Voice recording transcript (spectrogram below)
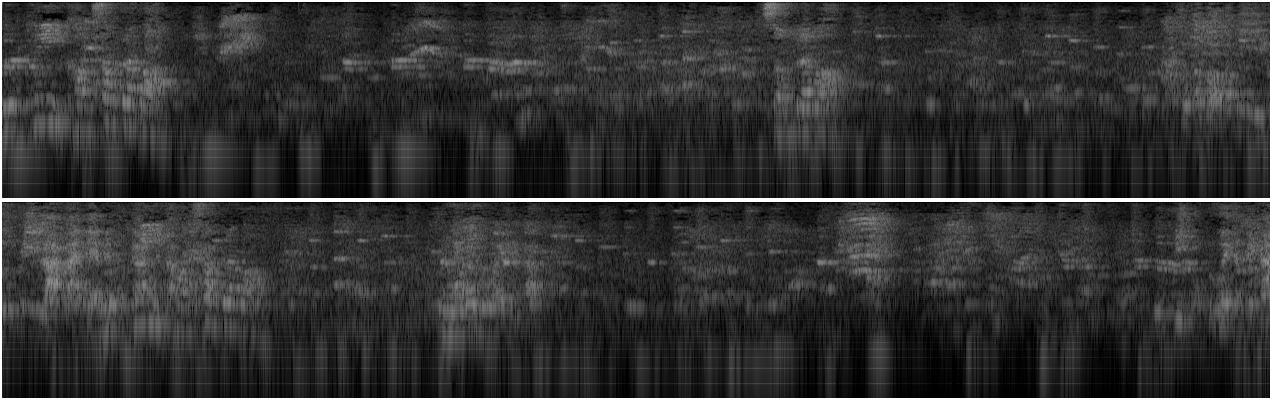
รูปคลี่ของทรงกระบอก ทรงกระบอกอ่าทรงกระบอกก็มีรูปคลี่หลากหลายแบบไม่รูเหปมือนคกันลี่นะคขรับองทรงกระบอกกล้วยกล้วยนะครับรูปที่ของกล้วยจะเป็นหน้า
